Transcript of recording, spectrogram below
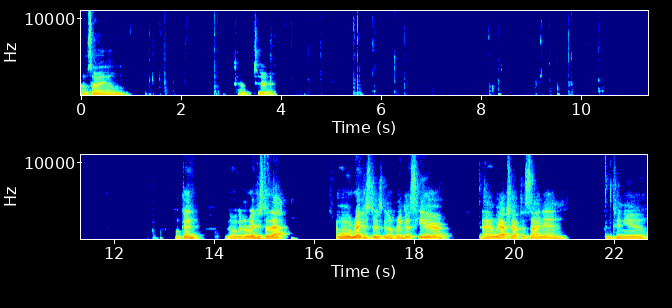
I'm sorry, um, counter. Okay, then we're gonna register that. And when we register, it's gonna bring us here and we actually have to sign in, continue,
